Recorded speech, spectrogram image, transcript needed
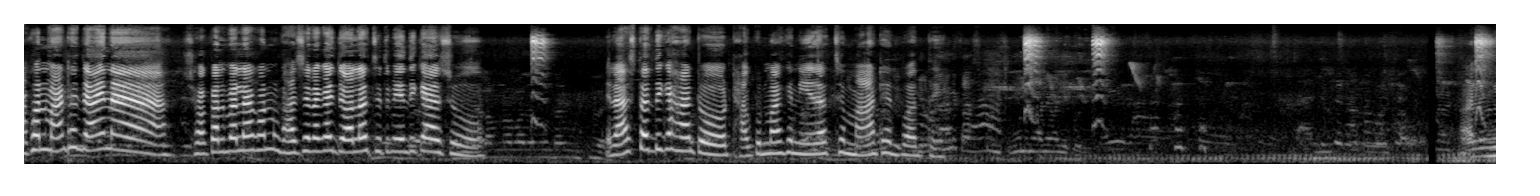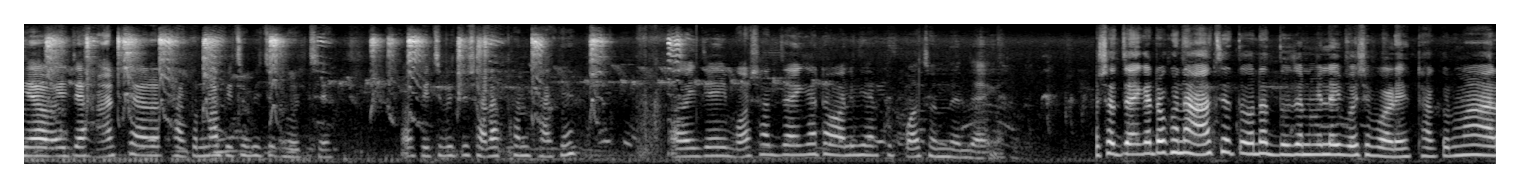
এখন মাঠে যায় না। সকালবেলা এখন ঘাসের আগায় জল আছে, তুমি এদিকে আসো। রাস্তার দিকে হাঁটো ঠাকুর মাকে নিয়ে যাচ্ছে মাঠের পথে। অলিভিয়া ওই যে হাঁটছে আর ঠাকুর মা পিছু পিছু ঘুরছে। ও পিছু পিছু সারাক্ষণ থাকে। ওই যে এই বসার জায়গাটা অলিভিয়ার খুব পছন্দের জায়গা। বসার জায়গাটা ওখানে আছে তো ওরা দুজন মিলেই বসে পড়ে। ঠাকুরমা আর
